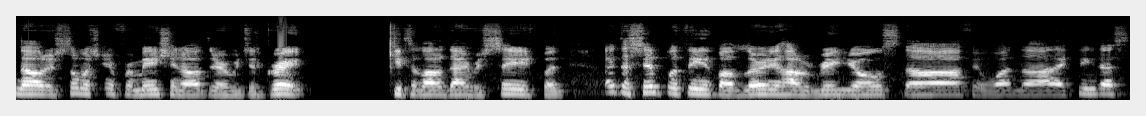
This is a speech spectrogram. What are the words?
now there's so much information out there, which is great, keeps a lot of divers safe, but like the simple things about learning how to rig your own stuff and whatnot. I think that's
